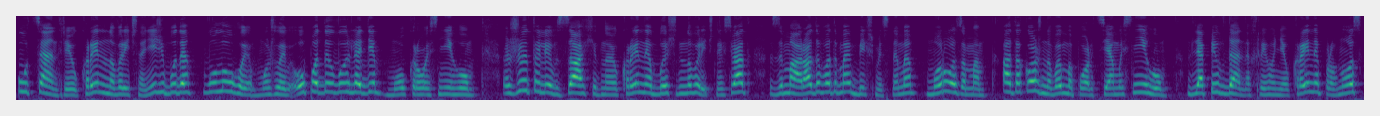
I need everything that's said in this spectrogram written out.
У центрі України новорічна ніч буде вологою, можливі опади у вигляді мокрого снігу. Жителів західної України ближче до новорічних свят зима радуватиме більш міцними морозами, а також новими порціями снігу. Для південних регіонів країни прогноз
